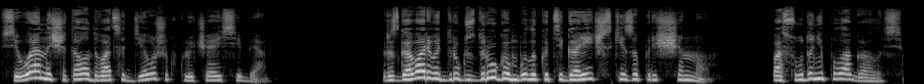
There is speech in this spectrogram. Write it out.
Всего я насчитала двадцать девушек, включая себя. Разговаривать друг с другом было категорически запрещено. Посуда не полагалась.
